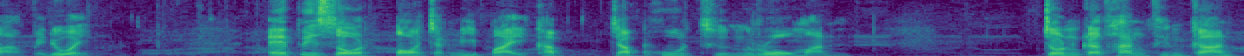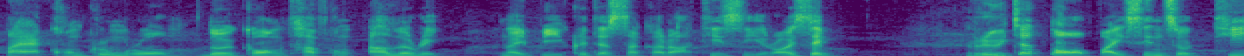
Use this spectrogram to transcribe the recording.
ตามไปด้วย episode ต่อจากนี้ไปครับ จะพูดถึงโรมัน จนกระทั่งถึงการแตกของกรุงโรม โดยกองทัพของอัลเลริก ในปีคริสตศักราชที่ 410 หรือจะต่อไปสิ้นสุดที่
